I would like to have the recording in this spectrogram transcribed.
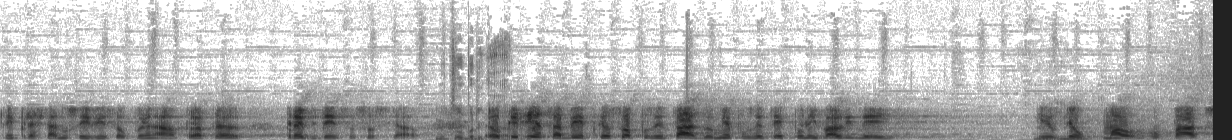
tem prestado um serviço à própria Previdência Social. Muito obrigado. Eu queria saber, porque eu sou aposentado, eu me aposentei por invalidez. Uhum. Eu tenho mal o pato.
